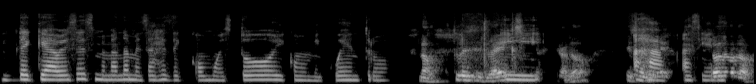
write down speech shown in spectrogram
De que a veces me manda mensajes de cómo estoy, cómo me encuentro. No, tú eres la ex Y- ¿no? Esa Ajá, así es. No, no, no.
